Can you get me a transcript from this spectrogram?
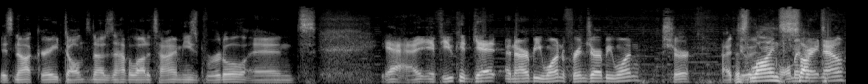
is not great. Dalton doesn't have a lot of time. He's brutal, and yeah, if you could get an RB one, fringe RB one, sure, I'd This do it. line Coleman sucked. right now.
